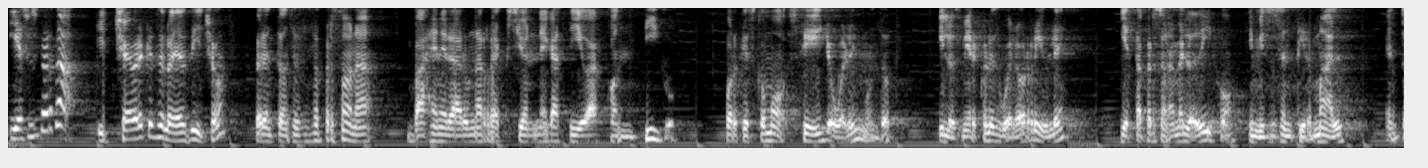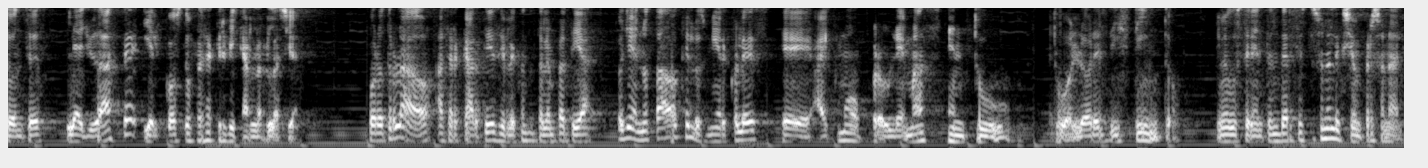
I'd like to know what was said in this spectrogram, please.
Y eso es verdad. Y chévere que se lo hayas dicho, pero entonces esa persona va a generar una reacción negativa contigo. Porque es como, sí, yo huelo inmundo y los miércoles huelo horrible y esta persona me lo dijo y me hizo sentir mal. Entonces le ayudaste y el costo fue sacrificar la relación. Por otro lado, acercarte y decirle con total empatía, oye, he notado que los miércoles eh, hay como problemas en tu, tu olor es distinto y me gustaría entender que esto es una elección personal.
